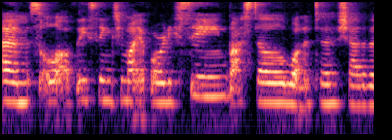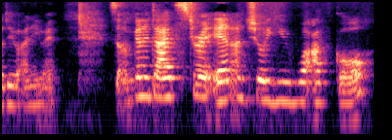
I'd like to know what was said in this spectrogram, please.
um, so a lot of these things you might have already seen but I still wanted to share the video anyway. So I'm going to dive straight in and show you what I've got.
